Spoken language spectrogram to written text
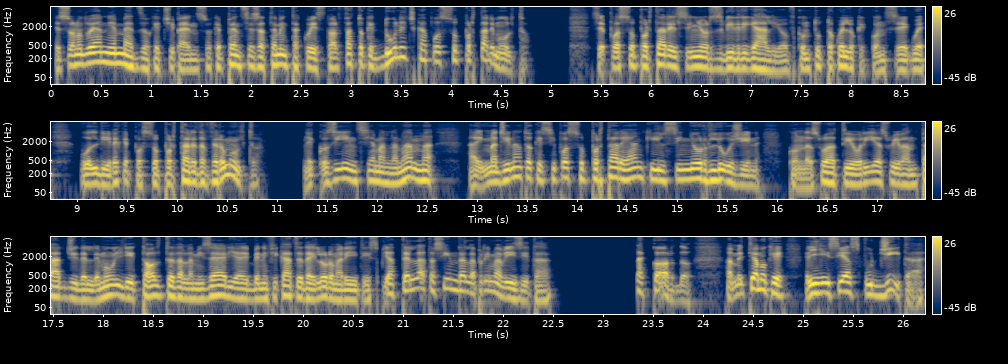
E sono due anni e mezzo che ci penso, che penso esattamente a questo, al fatto che Dunechka può sopportare molto. Se può sopportare il signor Svidrigaliov con tutto quello che consegue, vuol dire che può sopportare davvero molto. E così, insieme alla mamma, ha immaginato che si può sopportare anche il signor Lugin, con la sua teoria sui vantaggi delle mogli tolte dalla miseria e beneficate dai loro mariti, spiattellata sin dalla prima visita. D'accordo, ammettiamo che gli sia sfuggita.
